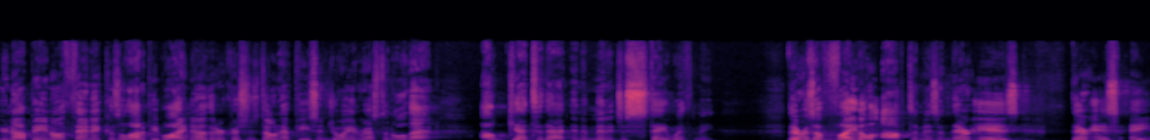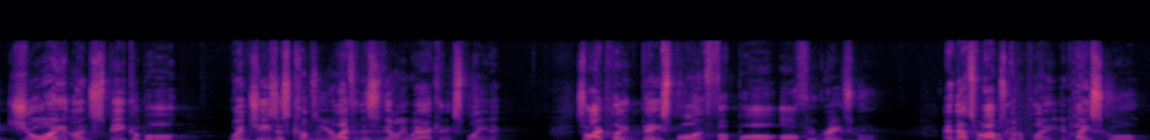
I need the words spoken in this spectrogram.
you're not being authentic. Because a lot of people I know that are Christians don't have peace and joy and rest and all that. I'll get to that in a minute. Just stay with me. There is a vital optimism. There is, there is a joy unspeakable when Jesus comes in your life. And this is the only way I can explain it. So I played baseball and football all through grade school. And that's what I was going to play in high school.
